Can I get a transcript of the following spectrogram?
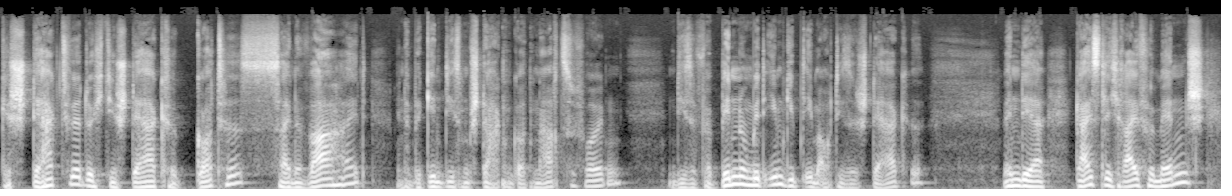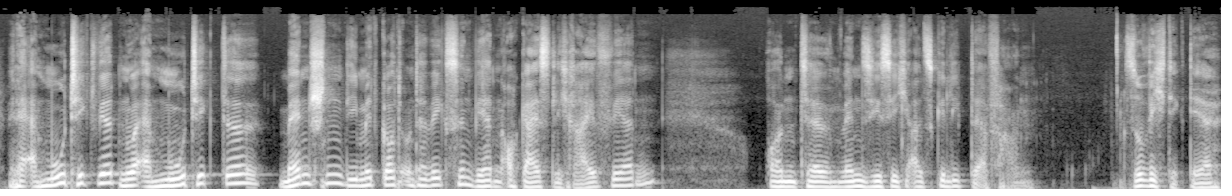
gestärkt wird durch die Stärke Gottes, seine Wahrheit, wenn er beginnt, diesem starken Gott nachzufolgen, diese Verbindung mit ihm gibt ihm auch diese Stärke. Wenn der geistlich reife Mensch, wenn er ermutigt wird, nur ermutigte Menschen, die mit Gott unterwegs sind, werden auch geistlich reif werden. Und äh, wenn sie sich als Geliebte erfahren. So wichtig, der,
